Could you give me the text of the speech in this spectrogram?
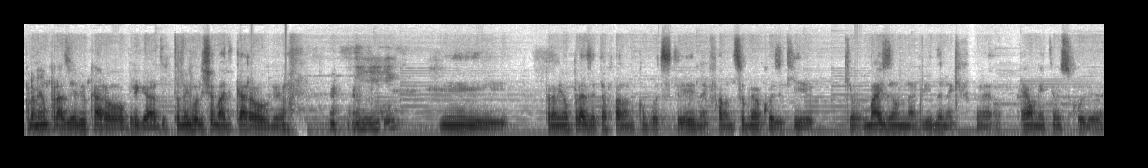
para mim é um prazer, viu, Carol? Obrigado. Também vou lhe chamar de Carol, viu? Sim. e para mim é um prazer estar falando com você, né? Falando sobre uma coisa que, que eu mais amo na vida, né? Que realmente é uma escolha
